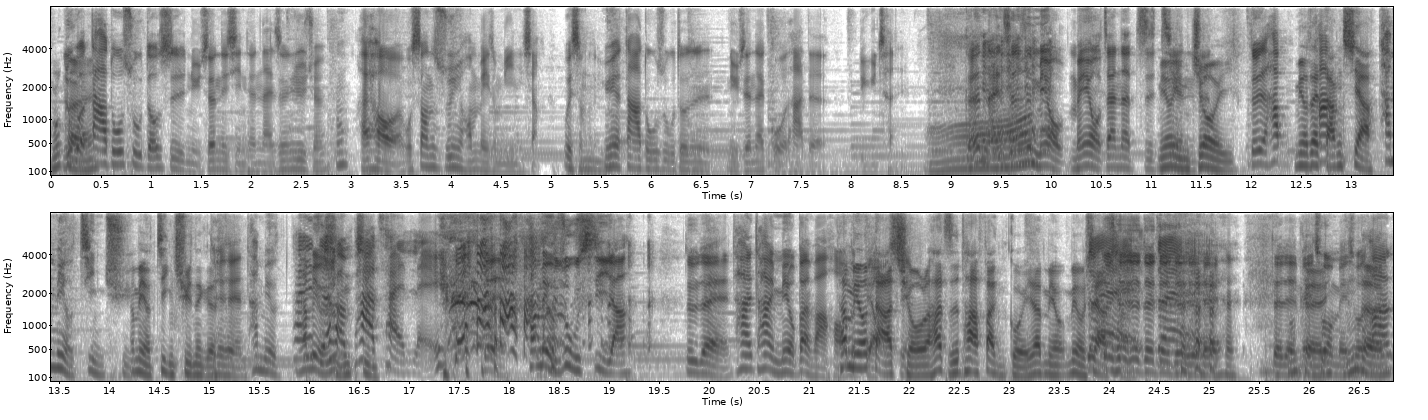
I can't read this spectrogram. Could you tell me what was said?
如果大多数都是女生的行程，男生就觉得嗯还好啊，我上次出去好像没什么印象。为什么？嗯、因为大多数都是女生在过她的旅程。可是男生是没有没有在那之间，没有 enjoy，对他没有在当下，他没有进去，他没有进去那个，对对，他没有，他没有很怕踩雷，对，他没有入戏啊，对不对？他他也没有办法好，他没有打球了，他只是怕犯规，他没有没有下，对对对对对对对对对，没错没错，他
